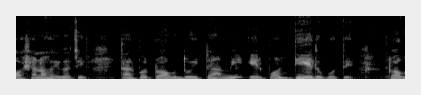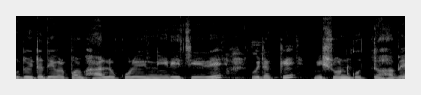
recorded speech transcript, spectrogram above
কষানো হয়ে গেছে। তারপর টক দইটা আমি এরপর দিয়ে দেবো ওতে। টক দইটা দেওয়ার পর ভালো করে নেড়ে চেড়ে ওইটাকে মিশ্রণ করতে হবে।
